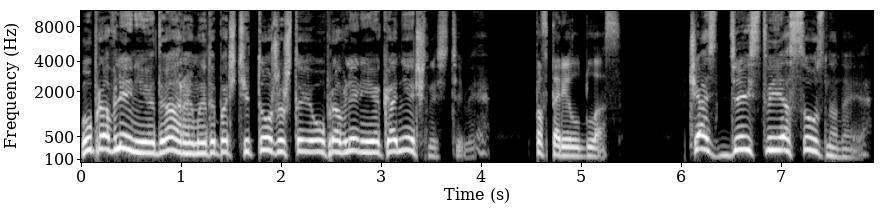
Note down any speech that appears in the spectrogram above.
«Управление даром — это почти то же, что и управление конечностями», — повторил Блас. «Часть действий осознанная,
